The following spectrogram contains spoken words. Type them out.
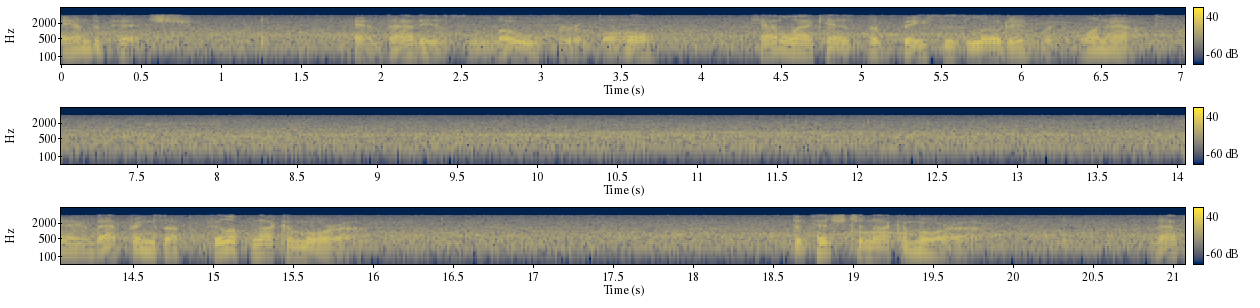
And the pitch. And that is low for a ball. Cadillac has the bases loaded with one out. And that brings up Philip Nakamura. The pitch to Nakamura. That's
